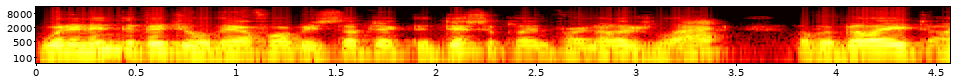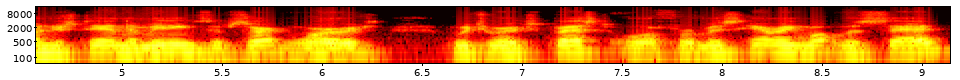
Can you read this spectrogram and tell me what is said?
Would an individual therefore be subject to discipline for another's lack of ability to understand the meanings of certain words which were expressed or for mishearing what was said?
